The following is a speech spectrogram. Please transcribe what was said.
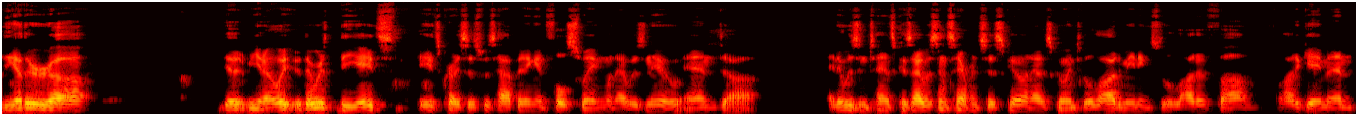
the other, uh, the, you know, it, there was the AIDS AIDS crisis was happening in full swing when I was new, and uh, and it was intense because I was in San Francisco and I was going to a lot of meetings with a lot of um, a lot of gay men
